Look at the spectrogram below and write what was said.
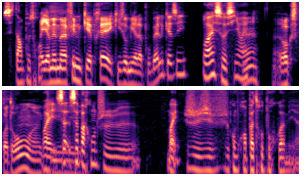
c'était un peu trop. Il y a même un film qui est prêt et qu'ils ont mis à la poubelle quasi. Ouais, ça aussi. Ouais. Hein Rock Squadron. euh, ouais. qui- Ça, ça, par contre, je ouais, je, je, je comprends pas trop pourquoi, mais euh,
